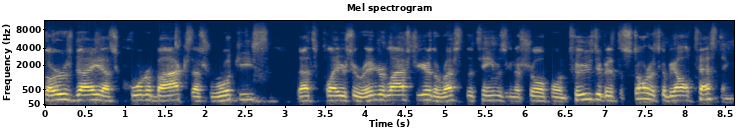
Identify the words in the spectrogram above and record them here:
Thursday. That's quarterbacks, that's rookies, that's players who were injured last year. The rest of the team is going to show up on Tuesday, but at the start, it's going to be all testing.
